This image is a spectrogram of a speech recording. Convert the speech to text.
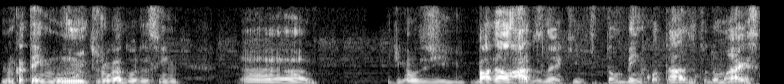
nunca tem muitos jogadores assim, ah, digamos, de badalados, né? Que estão bem cotados e tudo mais.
